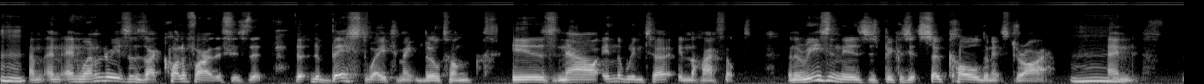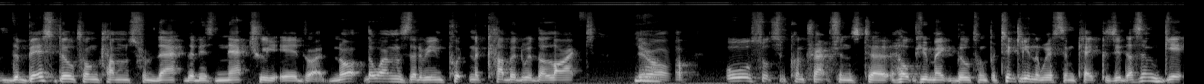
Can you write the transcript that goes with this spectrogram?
Um, and and one of the reasons I qualify this is that the, the best way to make biltong is now in the winter in the Highveld. And the reason is is because it's so cold and it's dry. And the best biltong comes from that that is naturally air dried, not the ones that have been put in a cupboard with the light. There Yeah. are all sorts of contraptions to help you make biltong, particularly in the Western Cape, because it doesn't get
